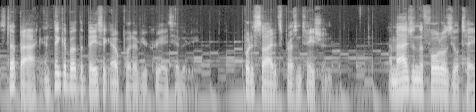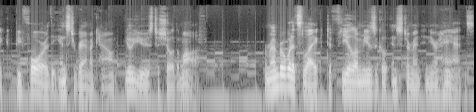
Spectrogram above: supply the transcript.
Step back and think about the basic output of your creativity. Put aside its presentation. Imagine the photos you'll take before the Instagram account you'll use to show them off. Remember what it's like to feel a musical instrument in your hands.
